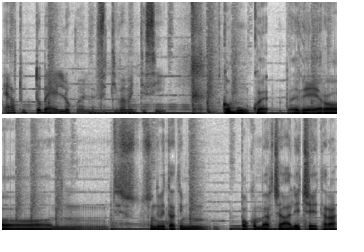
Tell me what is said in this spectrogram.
era tutto bello quello, effettivamente sì. Comunque è vero, mh, s- sono diventati un po' commerciali, eccetera.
